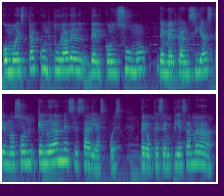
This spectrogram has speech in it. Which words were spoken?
como esta cultura del, del, consumo de mercancías que no son, que no eran necesarias, pues, pero que se empiezan a,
